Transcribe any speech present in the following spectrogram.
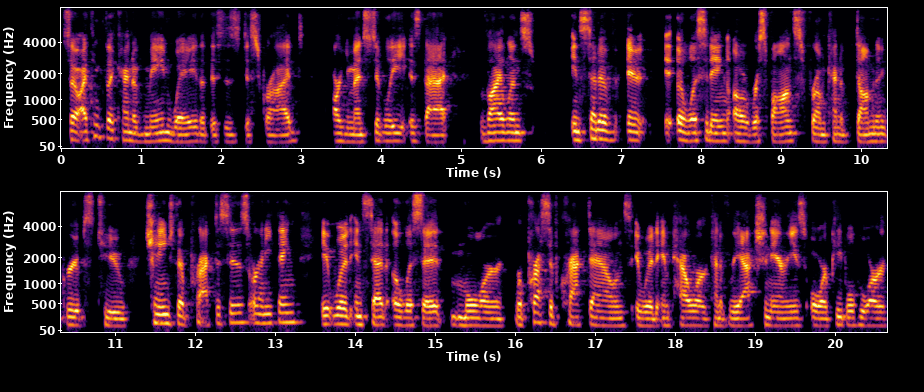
So I think the kind of main way that this is described argumentatively is that violence, instead of eliciting a response from kind of dominant groups to change their practices or anything. It would instead elicit more repressive crackdowns. It would empower kind of reactionaries or people who are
